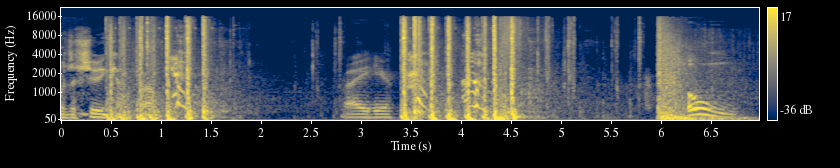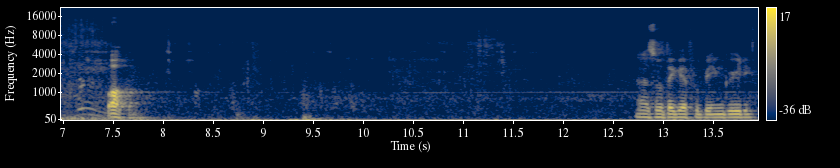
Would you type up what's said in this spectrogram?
Where's the shooting coming from? Right here. Boom! Welcome. That's what they get for being greedy.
